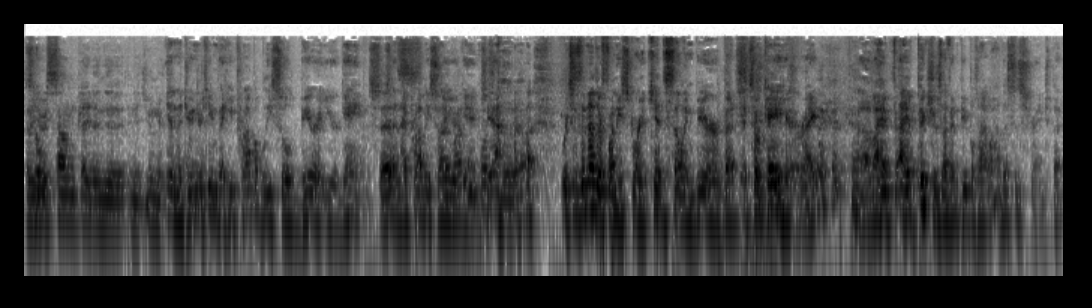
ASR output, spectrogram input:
So, So- your son played in the in the junior team. in the junior okay. team, but he probably sold beer at your games, That's- and I probably saw your games. possible, yeah. yeah. which is another funny story. Kids selling beer, but it's okay here, right? Um, I have I have pictures of it, and people thought, "Wow, this is strange." But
